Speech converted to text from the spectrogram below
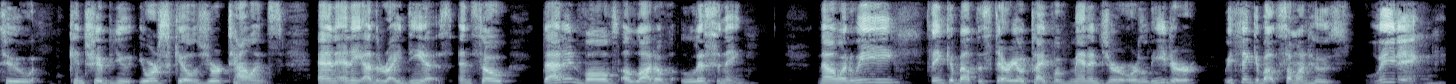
to contribute your skills, your talents, and any other ideas. And so that involves a lot of listening. Now, when we think about the stereotype of manager or leader, we think about someone who's leading.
